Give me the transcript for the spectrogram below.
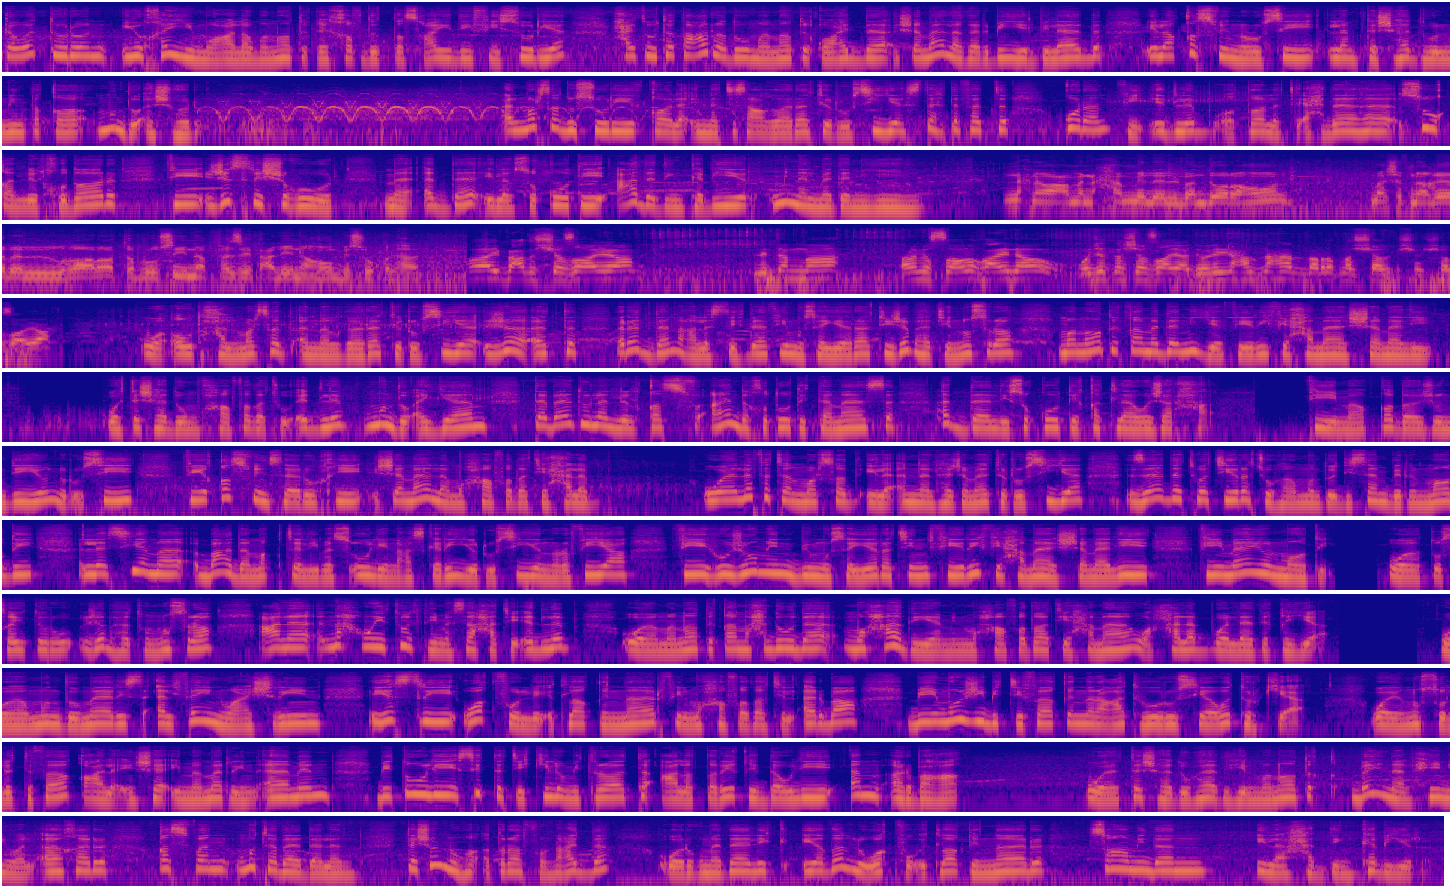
توتر يخيم على مناطق خفض التصعيد في سوريا حيث تتعرض مناطق عدة شمال غربي البلاد إلى قصف روسي لم تشهده المنطقة منذ أشهر. المرصد السوري قال إن تسع غارات روسية استهدفت قرى في إدلب وطالت إحداها سوقا للخضار في جسر الشغور ما أدى إلى سقوط عدد كبير من المدنيين. نحن عم نحمل البندورة هون. ما شفنا غير الغارات الروسية نفذت علينا هون بسوق الهال هاي بعض الشظايا اللي تم رمي الصاروخ علينا وجدنا الشظايا دول نحن نحن ضرتنا الشظايا. وأوضح المرصد أن الغارات الروسية جاءت ردا على استهداف مسيرات جبهة النصرة مناطق مدنية في ريف حماة الشمالي. وتشهد محافظة إدلب منذ أيام تبادلا للقصف عند خطوط التماس أدى لسقوط قتلى وجرحى. فيما قضى جندي روسي في قصف صاروخي شمال محافظة حلب. ولفت المرصد إلى أن الهجمات الروسية زادت وتيرتها منذ ديسمبر الماضي لا سيما بعد مقتل مسؤول عسكري روسي رفيع في هجوم بمسيرة في ريف حماه الشمالي في مايو الماضي. وتسيطر جبهة النصرة على نحو ثلث مساحة إدلب ومناطق محدودة محاذية من محافظات حماة وحلب واللاذقية. ومنذ مارس 2020 يسري وقف لإطلاق النار في المحافظات الأربع بموجب اتفاق رعته روسيا وتركيا. وينص الاتفاق على إنشاء ممر آمن بطول ستة كيلومترات على الطريق الدولي أم أربعة. وتشهد هذه المناطق بين الحين والآخر قصفا متبادلا تشنه أطراف عدة ورغم ذلك يظل وقف إطلاق النار صامدا إلى حد كبير.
